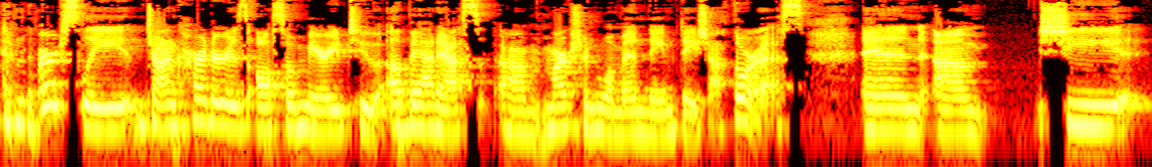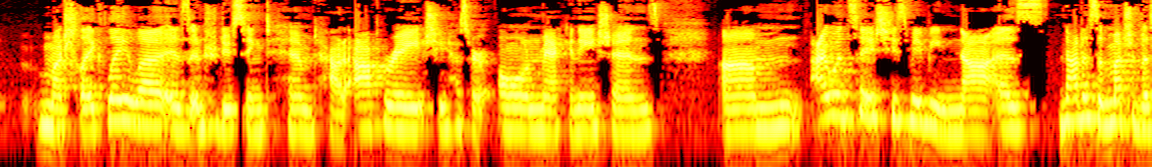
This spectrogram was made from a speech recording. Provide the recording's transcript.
Conversely, John Carter is also married to a badass um, Martian woman named Dejah Thoris. And um, she, much like Layla, is introducing to him how to operate. She has her own machinations. Um, I would say she's maybe not as not as much of a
